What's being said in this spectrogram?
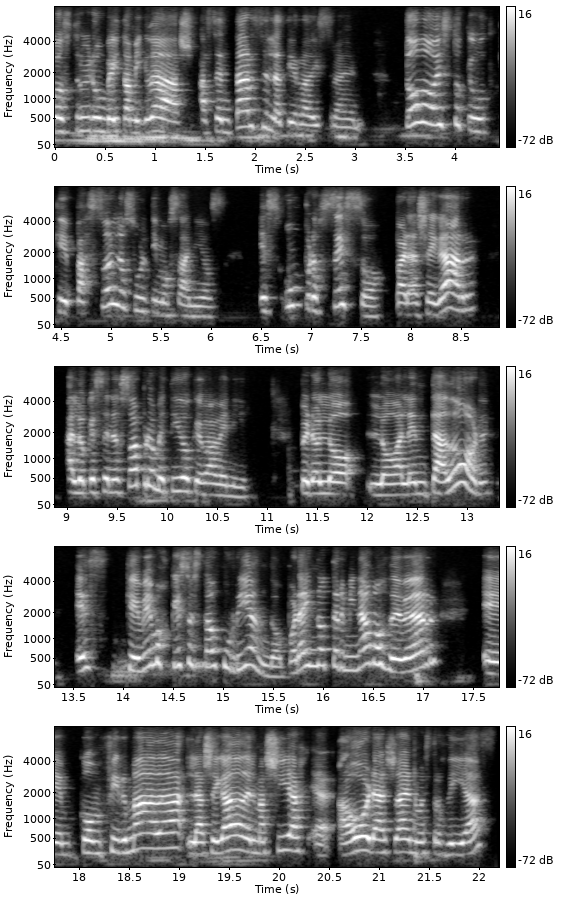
construir un Beit HaMikdash, asentarse en la tierra de Israel? Todo esto que, que pasó en los últimos años es un proceso para llegar a lo que se nos ha prometido que va a venir. Pero lo, lo alentador es que vemos que eso está ocurriendo. Por ahí no terminamos de ver eh, confirmada la llegada del Mashiach eh, ahora ya en nuestros días.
